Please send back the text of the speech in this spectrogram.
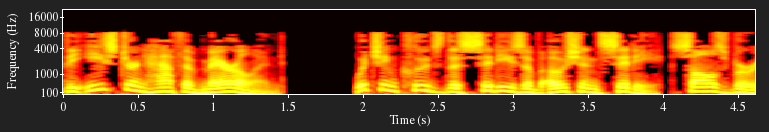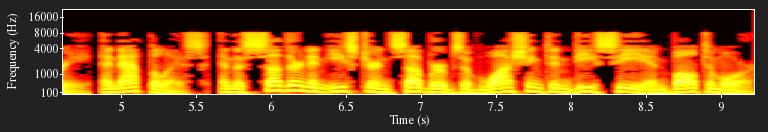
The eastern half of Maryland, which includes the cities of Ocean City, Salisbury, Annapolis, and the southern and eastern suburbs of Washington, D.C. and Baltimore,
